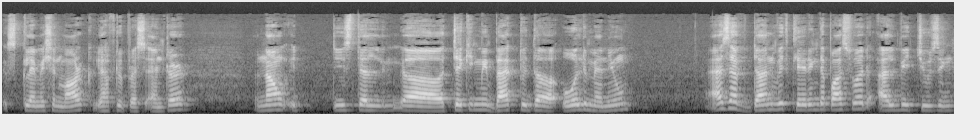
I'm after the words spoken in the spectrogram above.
exclamation mark you have to press enter. Now it is telling uh, taking me back to the old menu. As I've done with clearing the password I'll be choosing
